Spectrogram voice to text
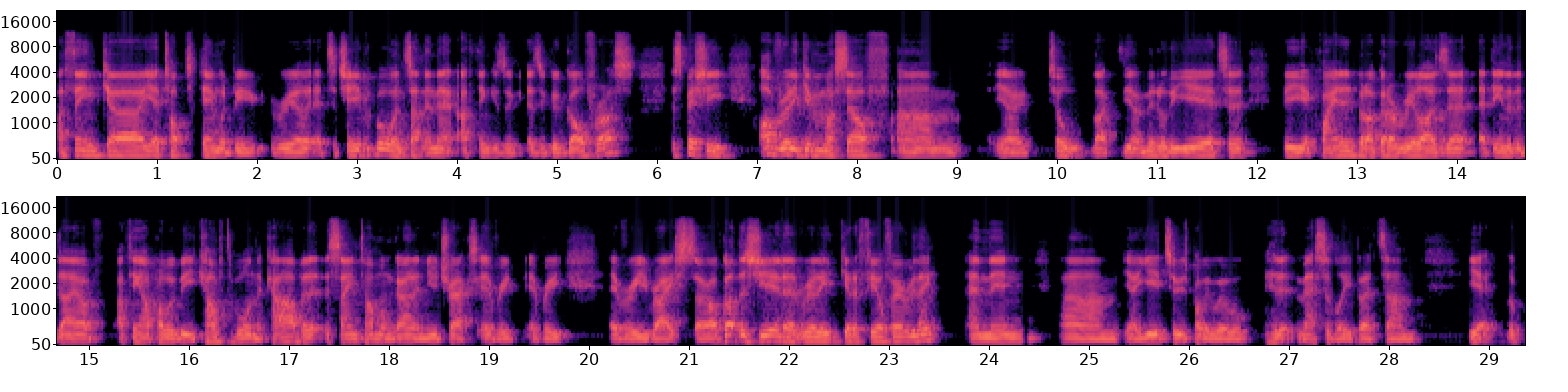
I think uh, yeah, top ten would be really it's achievable and something that I think is a is a good goal for us. Especially, I've really given myself um, you know till like you know middle of the year to be acquainted, but I've got to realize that at the end of the day, I've, I think I'll probably be comfortable in the car, but at the same time, I'm going to new tracks every every every race. So I've got this year to really get a feel for everything, and then um, you know, year two is probably where we'll hit it massively. But um, yeah, look,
